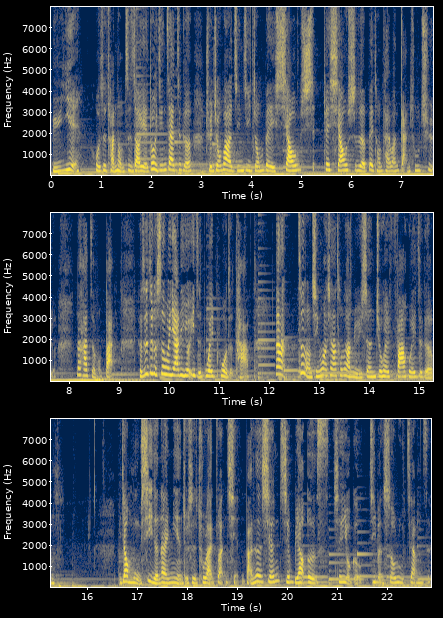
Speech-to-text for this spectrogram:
渔业或者是传统制造业，都已经在这个全球化的经济中被消被消失了，被从台湾赶出去了。那他怎么办？可是这个社会压力又一直威迫着他。那这种情况下，通常女生就会发挥这个比较母系的那一面，就是出来赚钱，反正先先不要饿死，先有个基本收入这样子。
